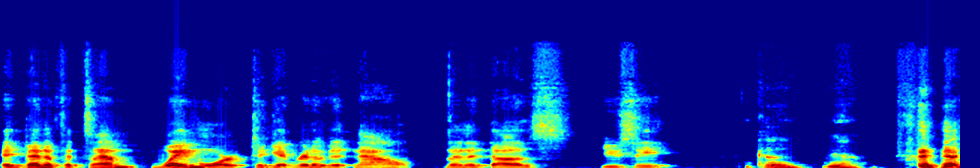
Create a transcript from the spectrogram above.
it benefits them way more to get rid of it now than it does UC. Good, yeah.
